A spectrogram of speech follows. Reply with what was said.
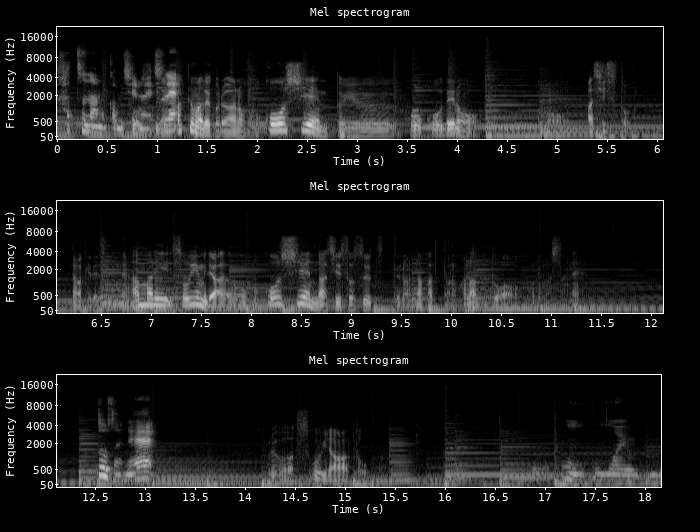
初なのかもしれないですね。すねあくまでこれはあの歩行支援という方向でのこのアシストなわけですもんね。あんまりそういう意味ではあの歩行支援のアシストスーツっていうのはなかったのかなとは思いましたね。そうだね。これはすごいなと。うん、思い、うん。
